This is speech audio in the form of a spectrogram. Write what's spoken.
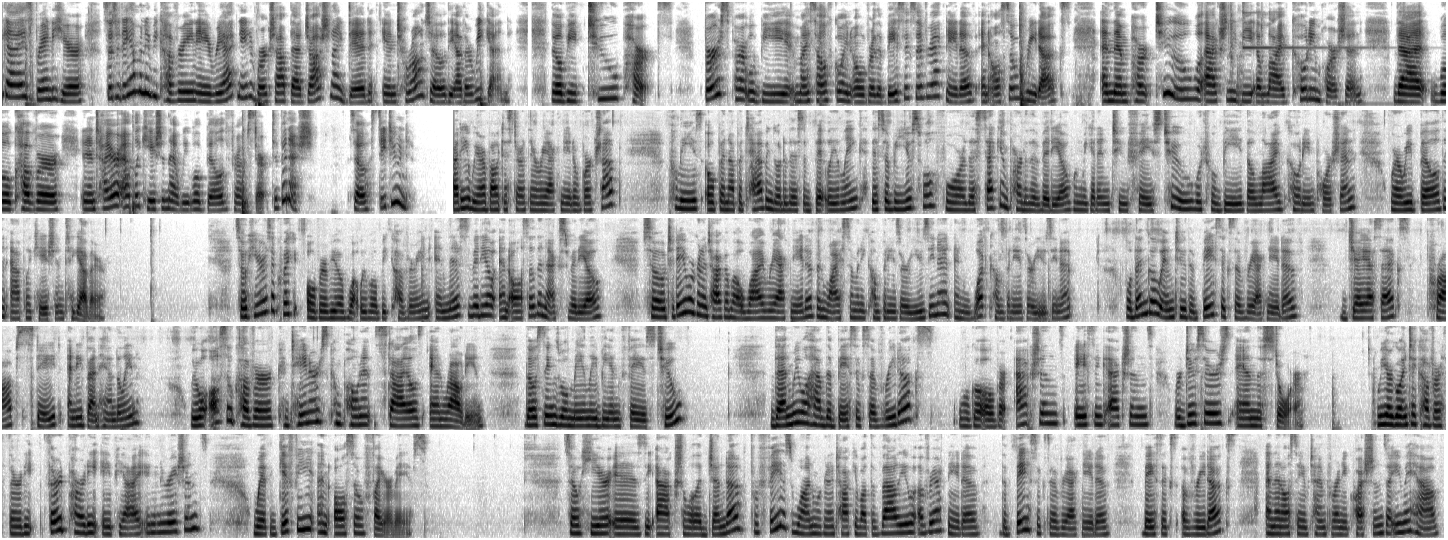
Hey guys, Brandy here. So today I'm going to be covering a React Native workshop that Josh and I did in Toronto the other weekend. There'll be two parts. First part will be myself going over the basics of React Native and also Redux, and then part two will actually be a live coding portion that will cover an entire application that we will build from start to finish. So stay tuned. Ready? We are about to start the React Native workshop please open up a tab and go to this bit.ly link. This will be useful for the second part of the video when we get into phase two, which will be the live coding portion where we build an application together. So here's a quick overview of what we will be covering in this video and also the next video. So today we're going to talk about why React Native and why so many companies are using it and what companies are using it. We'll then go into the basics of React Native, JSX, props, state, and event handling. We will also cover containers, components, styles, and routing. Those things will mainly be in phase two. Then we will have the basics of Redux. We'll go over actions, async actions, reducers, and the store. We are going to cover third-party API integrations with Giphy and also Firebase. So here is the actual agenda. For phase one, we're going to talk about the value of React Native, the basics of React Native, basics of Redux, and then I'll save time for any questions that you may have.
